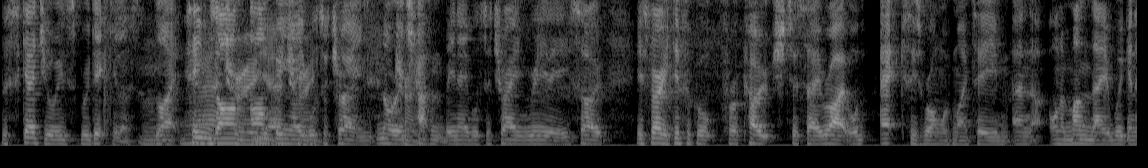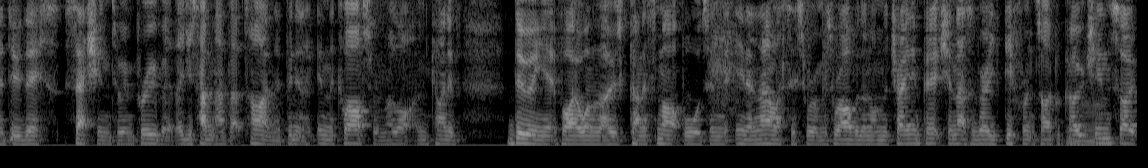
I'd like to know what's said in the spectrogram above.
The schedule is ridiculous. Mm. Like teams yeah, aren't, aren't yeah, being true. able to train. Norwich true. haven't been able to train really, so it's very difficult for a coach to say, right, well, X is wrong with my team, and on a Monday we're going to do this session to improve it. They just haven't had that time. They've been in, in the classroom a lot and kind of doing it via one of those kind of smart boards in, in analysis rooms rather than on the training pitch, and that's a very different type of coaching. Mm. So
